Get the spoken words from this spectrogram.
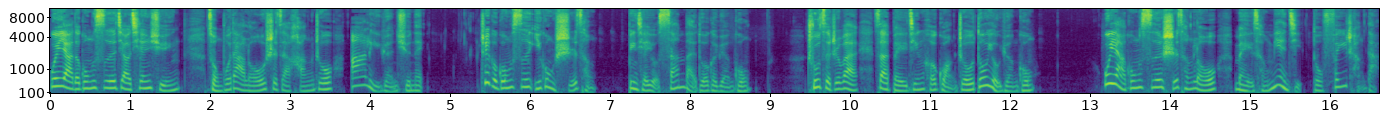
薇娅的公司叫千寻，总部大楼是在杭州阿里园区内。这个公司一共十层，并且有三百多个员工。除此之外，在北京和广州都有员工。薇娅公司十层楼，每层面积都非常大。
